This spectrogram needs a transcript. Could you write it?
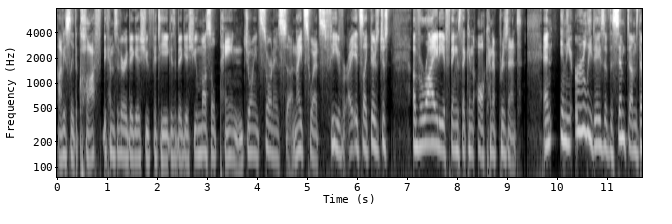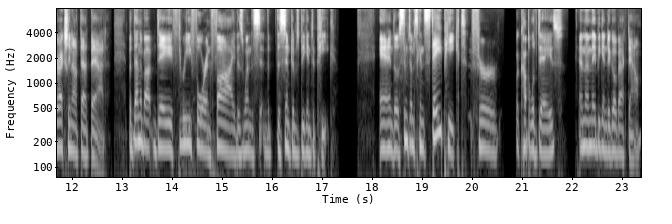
obviously the cough becomes a very big issue fatigue is a big issue muscle pain joint soreness uh, night sweats fever it's like there's just a variety of things that can all kind of present. And in the early days of the symptoms, they're actually not that bad. But then about day three, four, and five is when the, the, the symptoms begin to peak. And those symptoms can stay peaked for a couple of days, and then they begin to go back down.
